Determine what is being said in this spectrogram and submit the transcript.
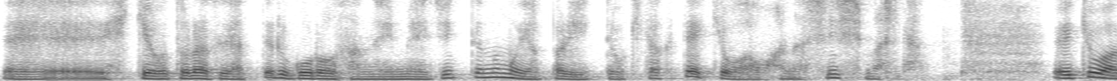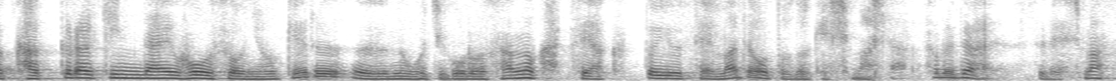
えー、引けを取らずやってる五郎さんのイメージっていうのもやっぱり言っておきたくて今日はお話ししました。今日は角倉近代放送における野口五郎さんの活躍というテーマでお届けしました。それでは失礼します。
